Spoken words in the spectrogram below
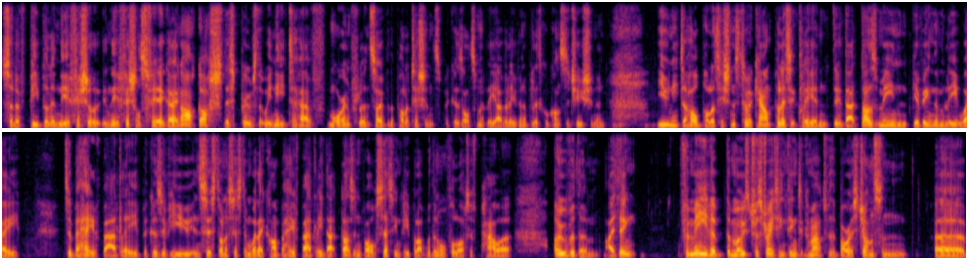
sort of people in the official in the official sphere going, "Oh gosh, this proves that we need to have more influence over the politicians," because ultimately, I believe in a political constitution, and you need to hold politicians to account politically, and that does mean giving them leeway to behave badly because if you insist on a system where they can't behave badly that does involve setting people up with an awful lot of power over them i think for me, the the most frustrating thing to come out of the Boris Johnson uh,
